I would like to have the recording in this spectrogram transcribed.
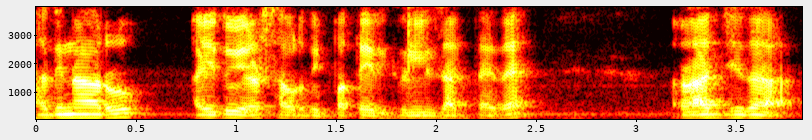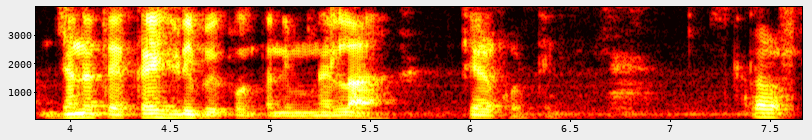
ಹದಿನಾರು ಐದು ಎರಡು ಸಾವಿರದ ಇಪ್ಪತ್ತೈದಕ್ಕೆ ರಿಲೀಸ್ ಆಗ್ತಾ ಇದೆ. ರಾಜ್ಯದ ಜನತೆ ಕೈ ಹಿಡಿಬೇಕು ಅಂತ ನಿಮ್ಮನ್ನೆಲ್ಲ ಕೇಳ್ಕೊಳ್ತೀನಿ ನಮಸ್ತೆ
